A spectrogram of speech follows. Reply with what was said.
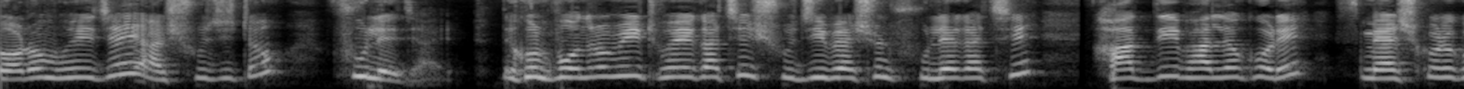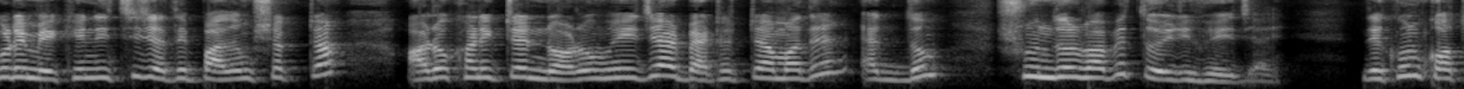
নরম হয়ে যায় আর সুজিটাও ফুলে যায়। দেখুন, পনেরো মিনিট হয়ে গেছে, সুজি বেসন ফুলে গেছে। হাত দিয়ে ভালো করে স্ম্যাশ করে করে মেখে নিচ্ছি, যাতে পালং শাকটা আরও খানিকটা নরম হয়ে যায় আর ব্যাটারটা আমাদের একদম সুন্দরভাবে তৈরি হয়ে যায়। দেখুন কত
